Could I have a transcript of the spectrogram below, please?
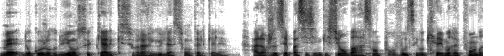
Mais donc aujourd'hui, on se calque sur la régulation telle qu'elle est. Alors, je ne sais pas si c'est une question embarrassante pour vous, c'est vous qui allez me répondre.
